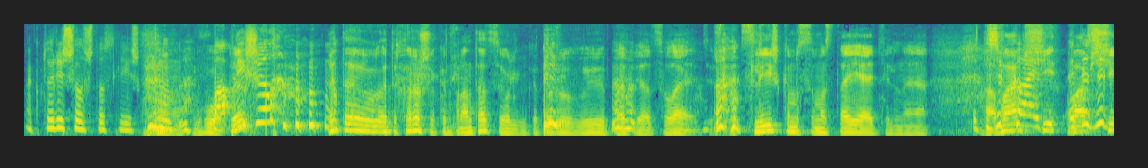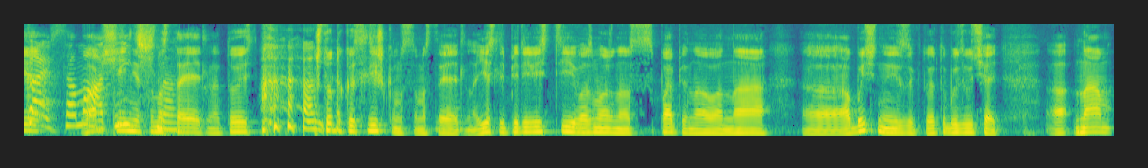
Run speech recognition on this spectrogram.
А кто решил, что слишком? Вот. Пап решил. Это, это хорошая конфронтация, Ольга, которую вы папе отсылаете. слишком самостоятельная. Это же вообще, кайф. Вообще, это же кайф сама, Вообще отлично. не самостоятельно. То есть, что такое слишком самостоятельно? Если перевести, возможно, с папиного на э, обычный язык, то это будет звучать. Э, нам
